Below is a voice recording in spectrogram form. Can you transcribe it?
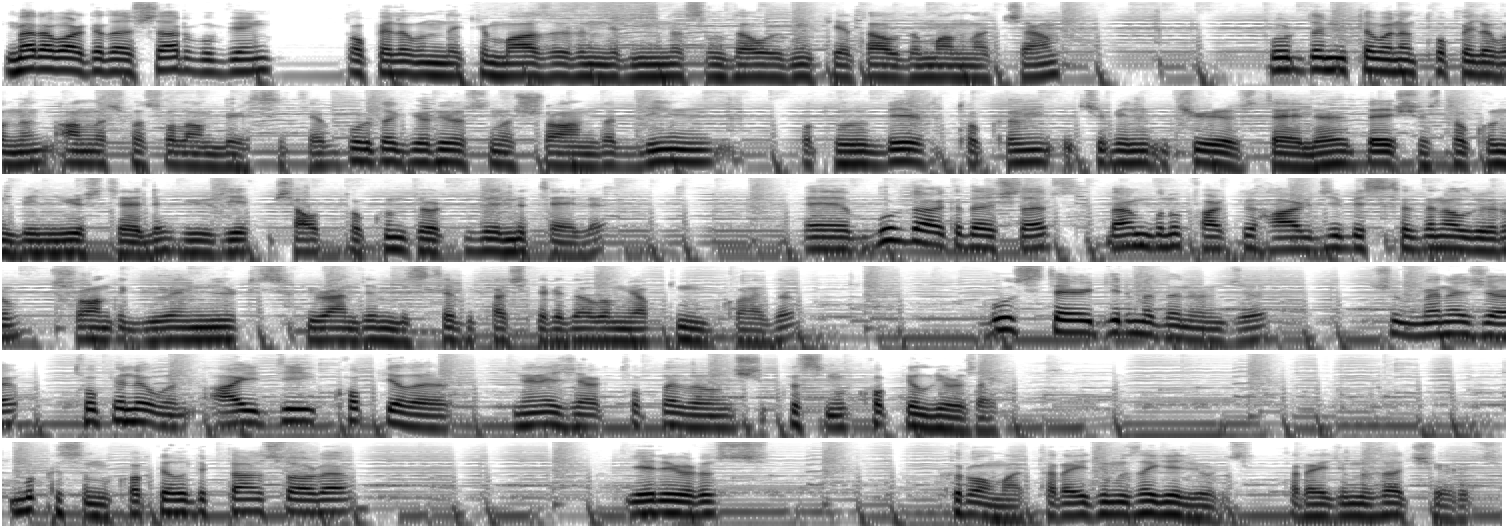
Merhaba arkadaşlar. Bugün Topeleven'deki mağaza ürünlerini nasıl daha uygun fiyata aldığımı anlatacağım. Burada muhtemelen Topeleven'ın anlaşması olan bir site. Burada görüyorsunuz şu anda 1031 token 2200 TL, 500 token 1100 TL, 176 token 450 TL. Ee, burada arkadaşlar ben bunu farklı harici bir siteden alıyorum. Şu anda güvenilir, güvendiğim bir site birkaç kere de alım yaptım bu konuda. Bu siteye girmeden önce şu menajer Top Eleven ID kopyaları menajer Top Eleven şu kısmı kopyalıyoruz arkadaşlar. Bu kısmı kopyaladıktan sonra geliyoruz Chrome'a tarayıcımıza geliyoruz. Tarayıcımızı açıyoruz.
